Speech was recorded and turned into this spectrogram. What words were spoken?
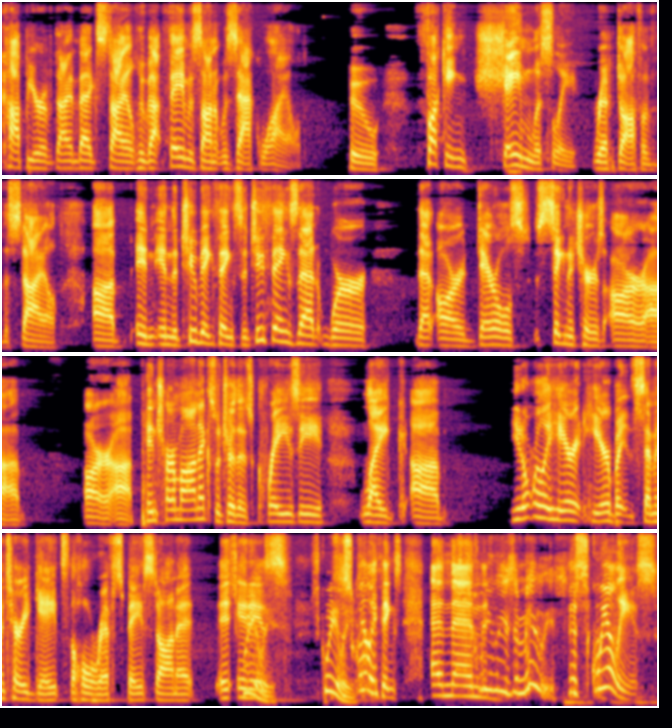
copier of Dimebag's style who got famous on it was Zakk Wylde, who fucking shamelessly ripped off of the style. Uh, in in the two big things, the two things that were that are Darrell's signatures are uh, are uh, pinch harmonics, which are those crazy like uh, you don't really hear it here, but in Cemetery Gates, the whole riff's based on it. It, it is Squealy. squealy things, and then Wheelies and mealies. the squealies,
